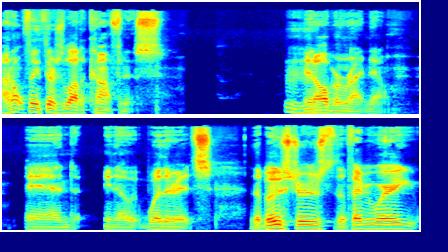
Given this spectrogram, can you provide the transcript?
I don't think there's a lot of confidence mm-hmm. at Auburn right now. And, you know, whether it's the boosters, the February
